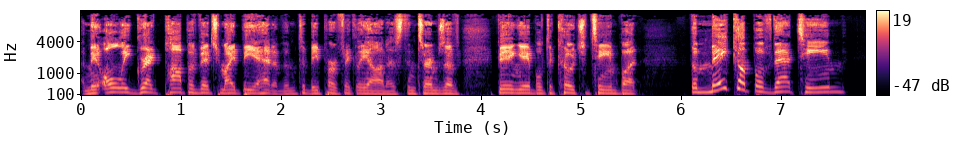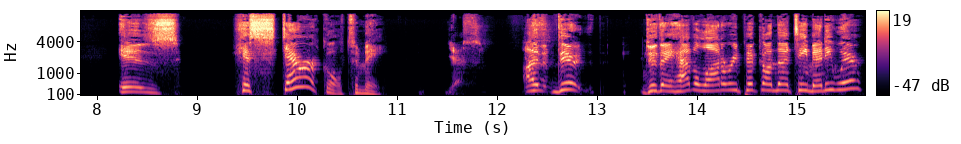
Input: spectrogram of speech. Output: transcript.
I mean, only Gregg Popovich might be ahead of him, to be perfectly honest, in terms of being able to coach a team. But the makeup of that team is hysterical to me. Yes. I there do they have a lottery pick on that team anywhere?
